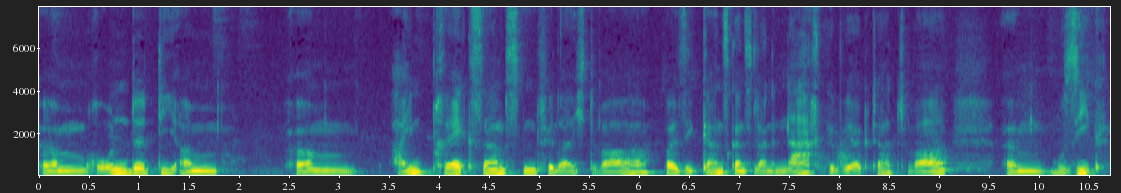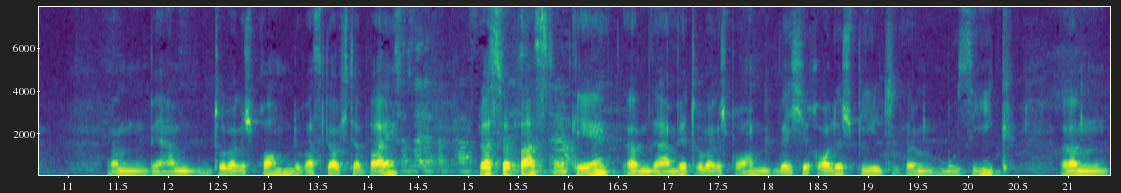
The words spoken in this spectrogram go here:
Runde, die am ähm, einprägsamsten vielleicht war, weil sie ganz, ganz lange nachgewirkt hat, war ähm, Musik. Ähm, wir haben darüber gesprochen, du warst, glaube ich, dabei. Ich habe leider verpasst. Du hast verpasst, okay. Ähm, da haben wir darüber gesprochen, welche Rolle spielt Musik ähm,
